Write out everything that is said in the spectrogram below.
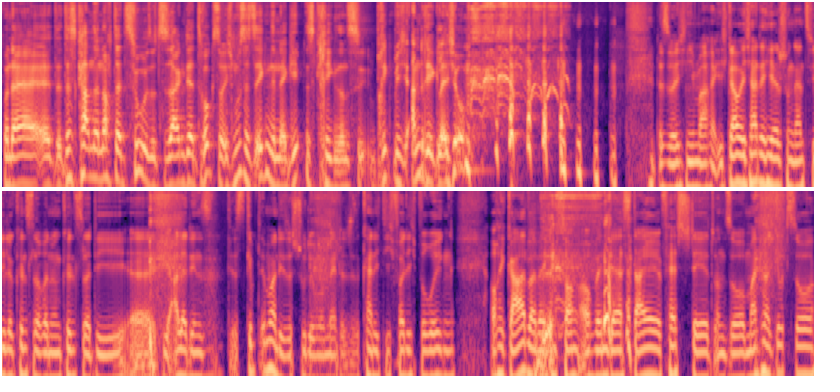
Von daher, äh, das kam dann noch dazu, sozusagen der Druck, so ich muss jetzt irgendein Ergebnis kriegen, sonst bringt mich André gleich um. Das würde ich nie machen. Ich glaube, ich hatte hier schon ganz viele Künstlerinnen und Künstler, die, äh, die alle den. Es gibt immer diese Studiomomente, da kann ich dich völlig beruhigen. Auch egal bei welchem Song, auch wenn der Style feststeht und so. Manchmal gibt es so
